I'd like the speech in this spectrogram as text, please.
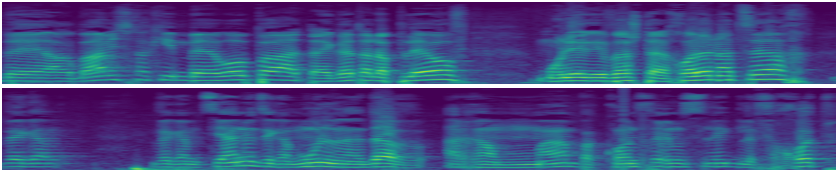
בארבעה משחקים באירופה, אתה הגעת לפלייאוף, מול יריבה שאתה יכול לנצח. וגם, וגם ציינו את זה גם מול נדב, הרמה בקונפרנס ליג, לפחות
